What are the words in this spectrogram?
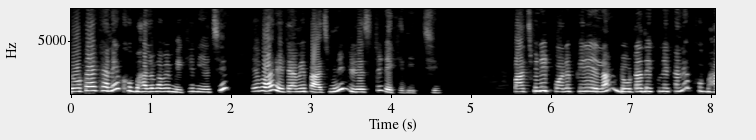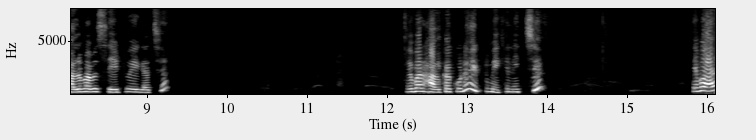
ডোটা এখানে খুব ভালোভাবে মেখে নিয়েছি। এবার এটা আমি পাঁচ মিনিট রেস্টে রেখে দিচ্ছি। পাঁচ মিনিট পরে ফিরে এলাম। ডোটা দেখুন এখানে খুব ভালোভাবে সেট হয়ে গেছে। এবার হালকা করে একটু মেখে নিচ্ছি। এবার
